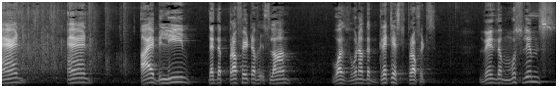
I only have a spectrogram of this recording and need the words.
And, and I believe that the Prophet of Islam was one of the greatest prophets. When the Muslims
